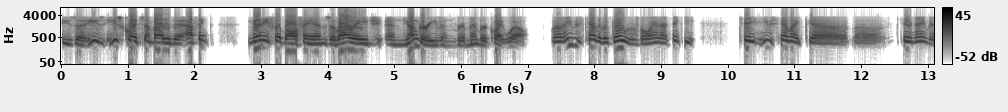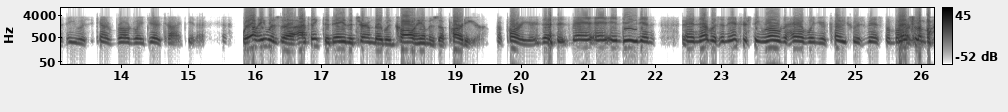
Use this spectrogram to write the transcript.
he's a, he's he's quite somebody that I think many football fans of our age and younger even remember quite well. well, he was kind of a golden boy, and I think he he was kind of like uh, uh, Joe Namath. He was kind of Broadway Joe type, you know, Well, he was. Uh, I think today the term they would call him is a partier. a partier. That's it, indeed, and and that was an interesting role to have when your coach was Vince Lombardi. Vince Lombardi.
